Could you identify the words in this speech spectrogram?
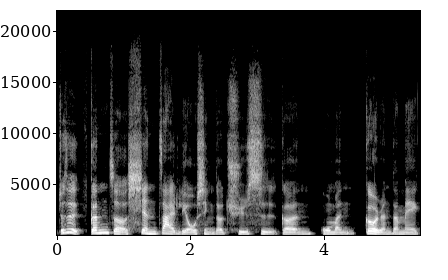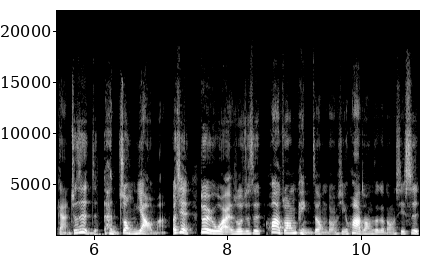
就是跟着现在流行的趋势跟我们个人的美感，就是很重要嘛。而且对于我来说，就是化妆品这种东西，化妆这个东西是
